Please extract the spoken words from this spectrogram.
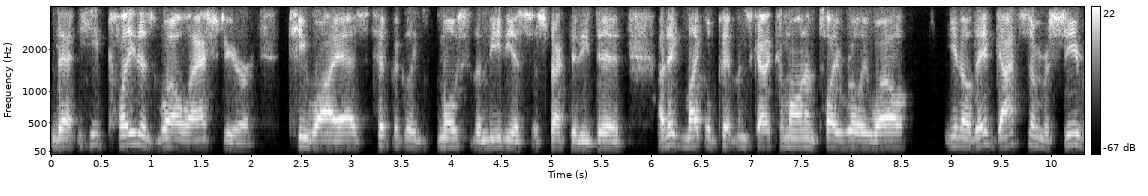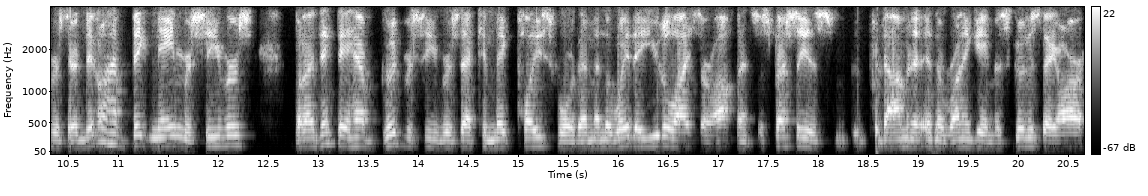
that he played as well last year, Ty, as typically most of the media suspected he did. I think Michael Pittman's got to come on and play really well. You know, they've got some receivers there. They don't have big name receivers, but I think they have good receivers that can make plays for them. And the way they utilize their offense, especially as predominant in the running game, as good as they are,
